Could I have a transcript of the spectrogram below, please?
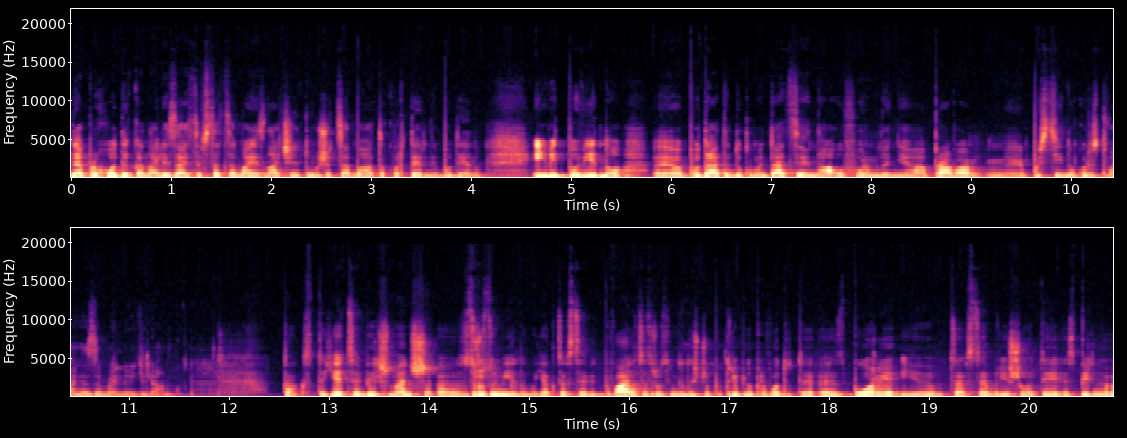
де проходить каналізація, все це має значення, тому що це багатоквартирний будинок. І відповідно е, подати документацію на оформлення права постійного користування земельною ділянкою. Так, стається більш-менш е, зрозумілим, як це все відбувається. Зрозуміло, що потрібно проводити е, збори і це все вирішувати спільно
